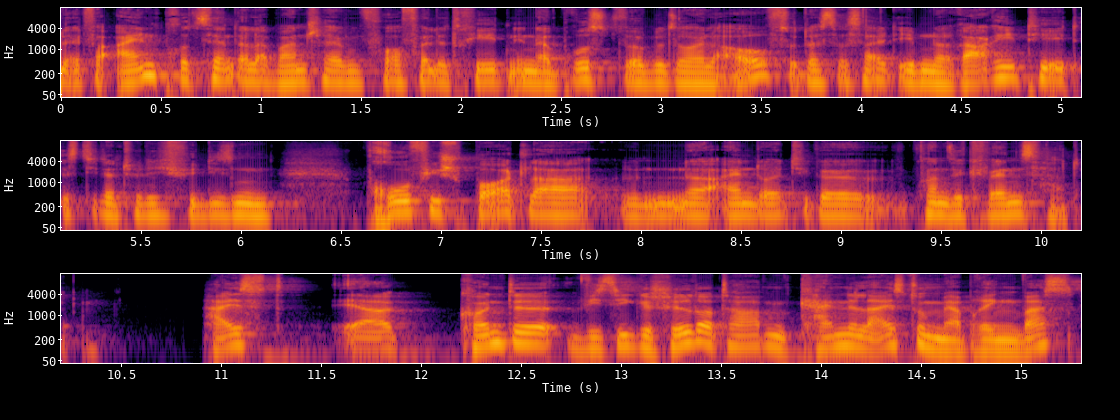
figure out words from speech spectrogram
etwa ein Prozent aller Bandscheibenvorfälle treten in der Brustwirbelsäule auf, sodass das halt eben eine Rarität ist, die natürlich für diesen Profisportler eine eindeutige Konsequenz hatte. Heißt, er konnte, wie Sie geschildert haben, keine Leistung mehr bringen. Was,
